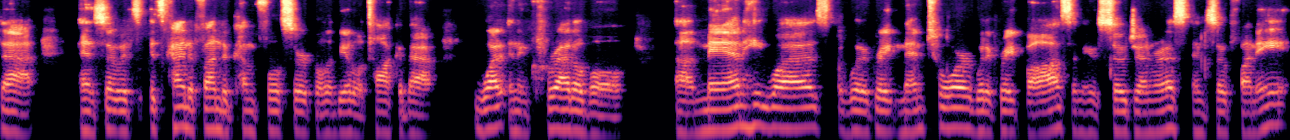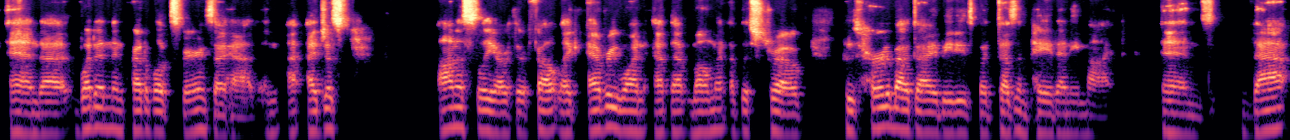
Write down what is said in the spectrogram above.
that. And so it's it's kind of fun to come full circle and be able to talk about what an incredible uh, man he was, what a great mentor, what a great boss, and he was so generous and so funny, and uh, what an incredible experience I had. And I, I just honestly, Arthur, felt like everyone at that moment of the stroke who's heard about diabetes but doesn't pay it any mind. And that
